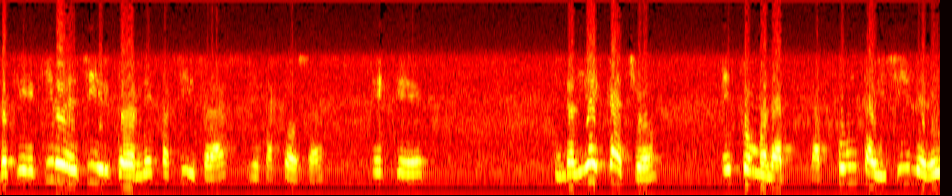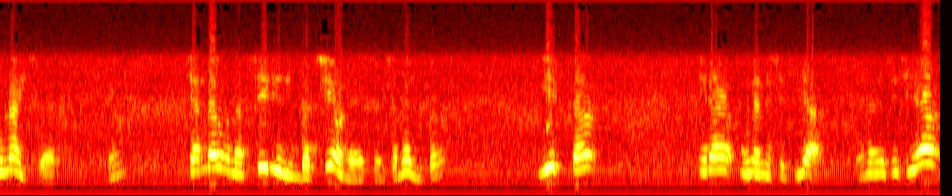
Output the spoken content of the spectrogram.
Lo que quiero decir con estas cifras y estas cosas es que en realidad el cacho es como la, punta visible de un iceberg. Se han dado una serie de inversiones en cemento y esta era una necesidad. Una necesidad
